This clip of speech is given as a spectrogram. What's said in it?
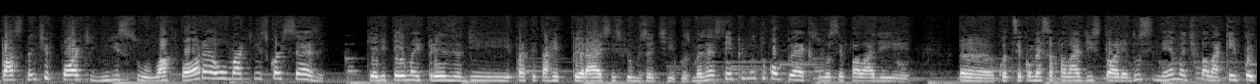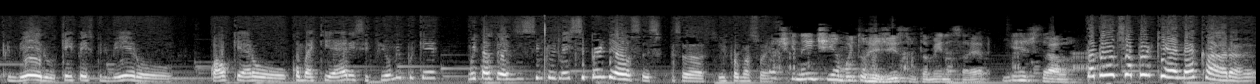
bastante forte nisso lá fora é o Martin Scorsese, que ele tem uma empresa de para tentar recuperar esses filmes antigos, mas é sempre muito complexo você falar de uh, quando você começa a falar de história do cinema, de falar quem foi primeiro, quem fez primeiro, qual que era o como é que era esse filme, porque muitas vezes simplesmente se perdeu essas, essas informações. Eu acho que nem tinha muito registro também nessa época. Ninguém registrava. Também não tinha porquê, né, cara?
